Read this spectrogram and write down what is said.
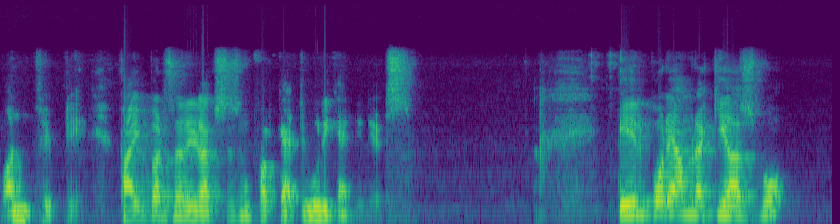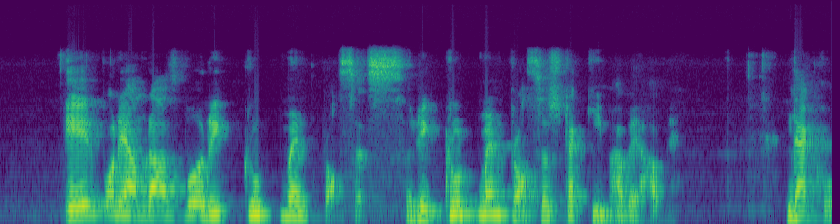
one fifty five percent relaxation for category candidates এরপরে আমরা কি আসব? এরপরে আমরা আসব রিক্রুটমেন্ট প্রসেস রিক্রুটমেন্ট প্রসেসটা কীভাবে হবে? দেখো,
